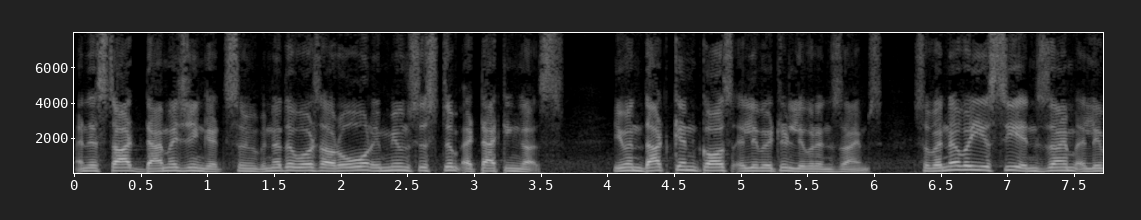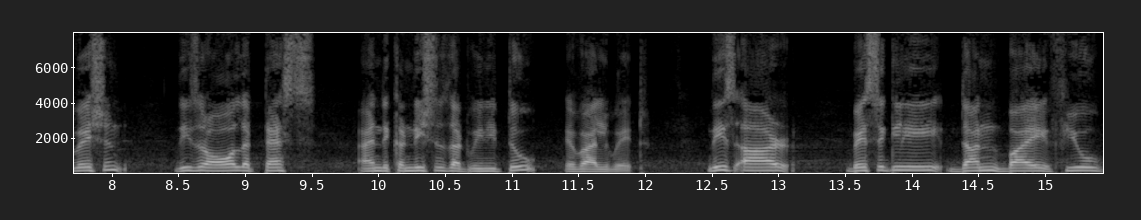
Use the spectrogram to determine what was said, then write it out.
and they start damaging it, so in other words, our own immune system attacking us, even that can cause elevated liver enzymes. So, whenever you see enzyme elevation, these are all the tests and the conditions that we need to evaluate. These are basically done by few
